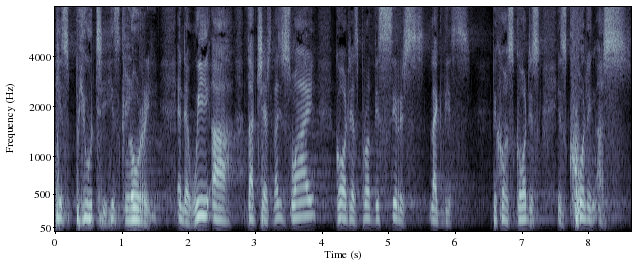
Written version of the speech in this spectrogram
His beauty, His glory. And we are that church. That is why God has brought this series like this, because God is, is calling us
